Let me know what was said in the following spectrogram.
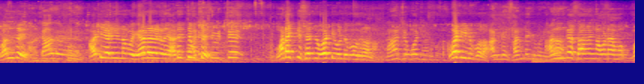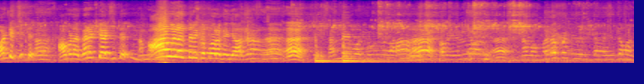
வந்து அடி அடி நம்ம ஏழர்களை அடித்து விட்டு விட்டு மடக்கி சென்று ஓட்டி கொண்டு போகிறானா மாட்டை ஓட்டிட்டு போ. ஓட்டிட்டு போறான் அங்க சண்டைக்கு அங்க சாங்க அவனை வட்டிச்சுட்டு அவனை விரட்டி அடிச்சுட்டு ஆவுகளை திருக்க போறாங்க ஐயா. ஆ. சண்டை போட்டு நம்ம மடப்பட்டி இருக்க இதமான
